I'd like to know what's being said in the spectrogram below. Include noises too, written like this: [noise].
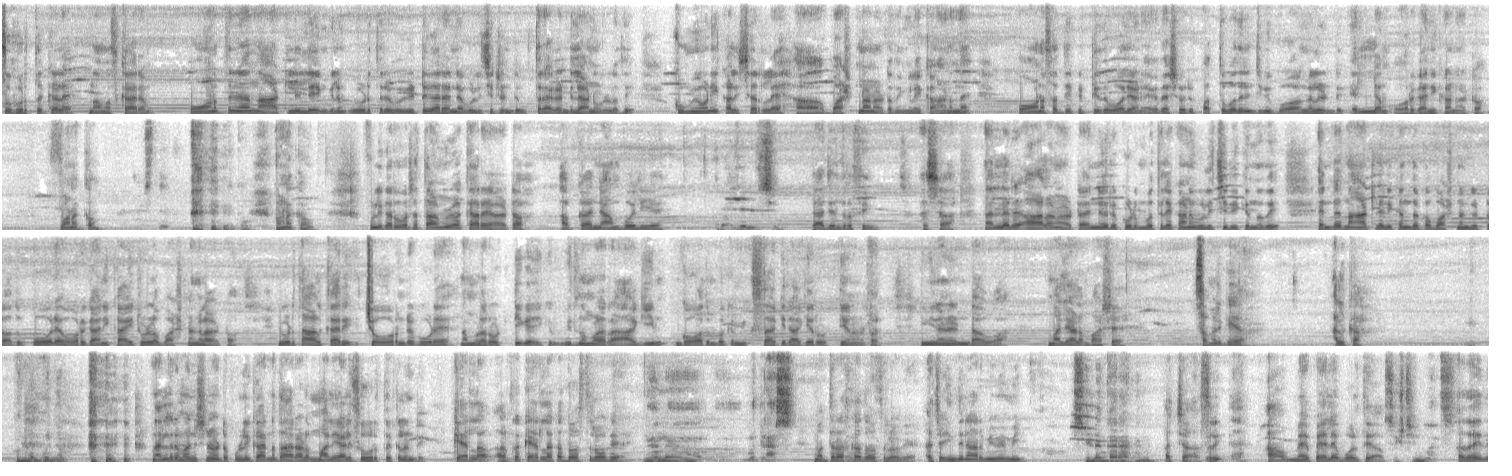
സുഹൃത്തുക്കളെ നമസ്കാരം. ഓണത്തിന് ഞാൻ നാട്ടിലില്ലെങ്കിലും ഇവിടുത്തെ ഒരു വീട്ടുകാരെന്നെ വിളിച്ചിട്ടുണ്ട്. ഉത്തരാഖണ്ഡിലാണ് ഉള്ളത്. കുമ്യോണി കൾച്ചറിലെ ഭക്ഷണമാണ് കേട്ടോ നിങ്ങൾ ഈ കാണുന്നത് ഓണസദ്യ കിട്ടിയതുപോലെയാണ് ഏകദേശം ഒരു പത്ത് പതിനഞ്ച് വിഭവങ്ങളുണ്ട്. എല്ലാം ഓർഗാനിക്കാണ് കേട്ടോ. വണക്കം. വണക്കം. പുള്ളിക്കാർ കുറച്ച് തമിഴൊക്കെ അറിയാം കേട്ടോ. അപ്പം ഞാൻ പോലിയേ. രാജേന്ദ്ര സിംഗ്. അച്ഛാ നല്ലൊരു ആളാണ് കേട്ടോ. എന്നെ ഒരു കുടുംബത്തിലേക്കാണ് വിളിച്ചിരിക്കുന്നത്. എന്റെ നാട്ടിൽ എനിക്ക് എന്തൊക്കെ ഭക്ഷണം കിട്ടും? അതുപോലെ ഓർഗാനിക് ആയിട്ടുള്ള ഭക്ഷണങ്ങളാണ് കേട്ടോ. ഇവിടുത്തെ ആൾക്കാർ ചോറിന്റെ കൂടെ നമ്മളെ റൊട്ടി കഴിക്കും. ഇത് നമ്മളെ റാഗിയും ഗോതമ്പൊക്കെ മിക്സ് ഇതാക്കിയ റൊട്ടിയാണ് കേട്ടോ. ഇങ്ങനെയാണ് ഉണ്ടാവുക. മലയാളം ഭാഷ സമരക്കയാ അൽക്ക. [laughs] നല്ലൊരു മനുഷ്യനാണ് പുള്ളിക്കാരന് ധാരാളം മലയാളി സുഹൃത്തുക്കളുണ്ട്. കേരള കേരള ദോസ്ത് ഞാൻ मद्रास। मद्रास का दोस्त लोग है। अच्छा इंडियन आर्मी में श्रीलंका रहा ना अच्छा तो श्री हाँ। मैं पहले बोलते आप। Sixteen months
